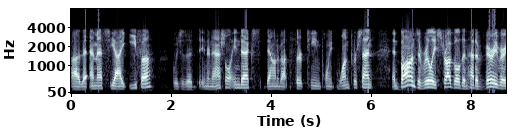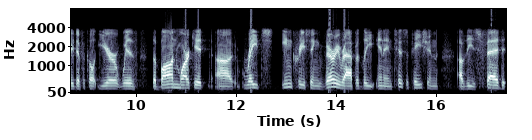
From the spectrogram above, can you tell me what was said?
Uh, the MSCI EAFE, which is an international index, down about 13.1%. And bonds have really struggled and had a very, very difficult year with the bond market uh, rates increasing very rapidly in anticipation of these Fed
